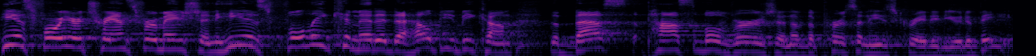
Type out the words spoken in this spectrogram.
He is for your transformation. He is fully committed to help you become the best possible version of the person He's created you to be.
